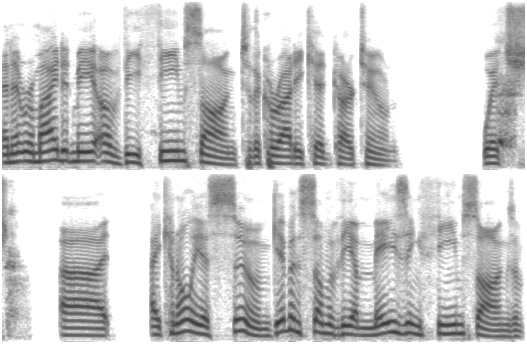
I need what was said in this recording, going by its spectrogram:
and it reminded me of the theme song to the Karate Kid cartoon, which uh, I can only assume, given some of the amazing theme songs of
